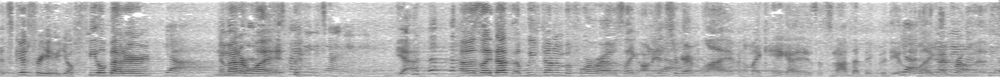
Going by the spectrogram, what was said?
It's good for you. You'll feel better. yeah. No matter what. Tiny, tiny. Yeah. I was like that. We've done them before where I was like on Yeah. Instagram live and I'm like, hey guys, it's not that big of a deal. Yeah, like I promise. it,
